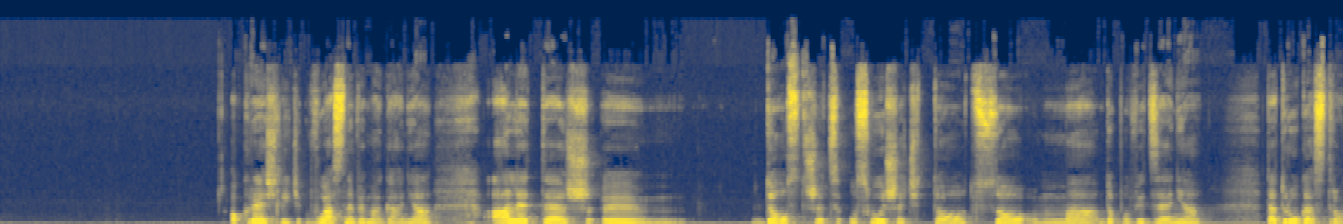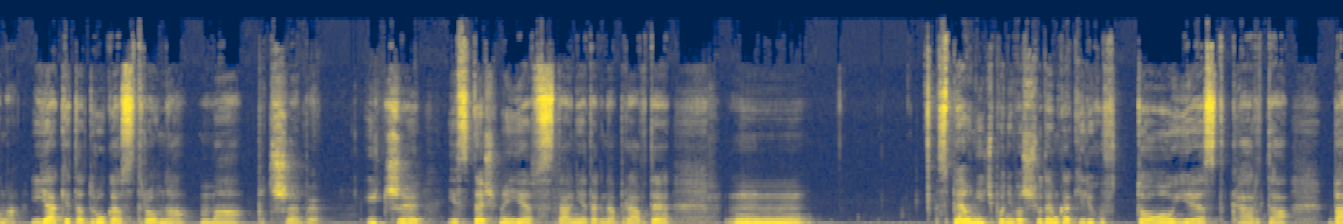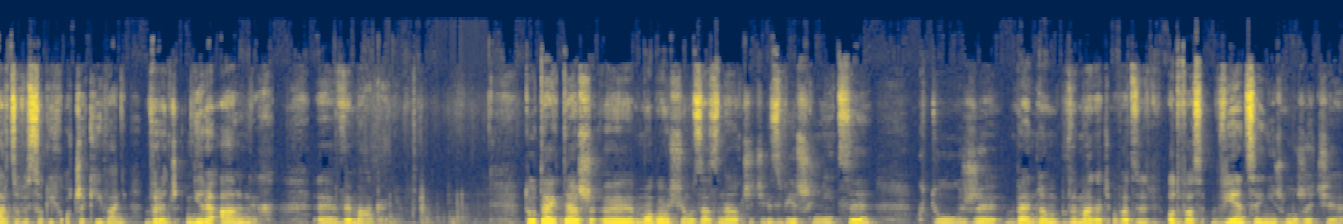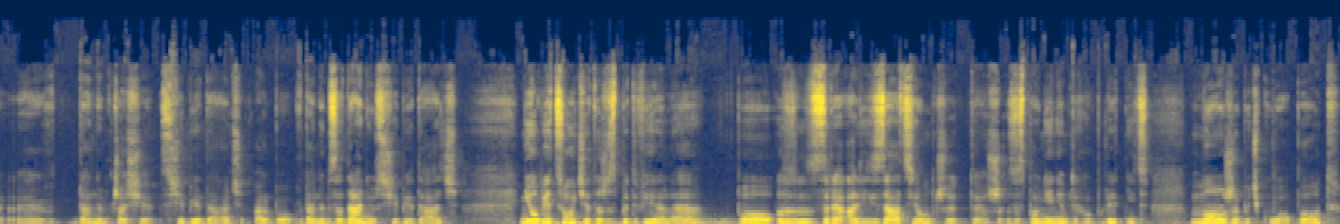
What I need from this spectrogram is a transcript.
określić własne wymagania, ale też y, dostrzec, usłyszeć to, co ma do powiedzenia ta druga strona, jakie ta druga strona ma potrzeby. I czy jesteśmy je w stanie tak naprawdę mm, spełnić, ponieważ siódemka kielichów to jest karta bardzo wysokich oczekiwań, wręcz nierealnych e, wymagań. Tutaj też y, mogą się zaznaczyć zwierzchnicy, którzy będą wymagać od was, więcej niż możecie y, w danym czasie z siebie dać, albo w danym zadaniu z siebie dać. Nie obiecujcie też zbyt wiele, bo z realizacją czy też ze spełnieniem tych obietnic może być kłopot.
